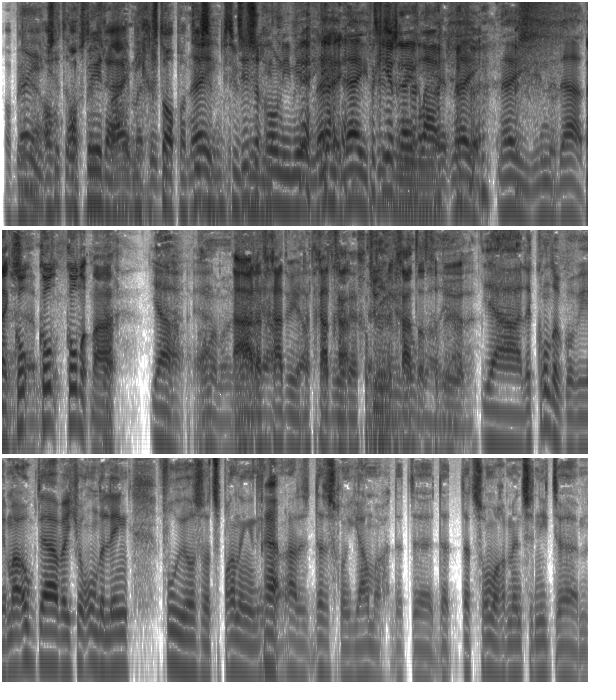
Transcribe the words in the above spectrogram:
Of ben je, Nee, ik zit er of ben daar bij, niet gestopt? Want het is nee, het is er gewoon niet meer. Nee, Nee, nee, er verkeersregelaar. Nee, nee, inderdaad. Nee, Dus, kon, eh, kon, kon het maar. Ja, Ja, kon ja. het maar. Nou, Ja, dat ja, gaat weer, ja. dat gaat Dat weer gaat- eh, gebeuren. tuurlijk gaat dat wel, gebeuren. Ja. ja, dat komt ook wel weer. Maar ook daar, weet je, onderling voel je wel eens wat spanning. En denk ah, dat, is, dat is gewoon jammer. Dat, eh, dat, dat sommige mensen niet, ehm,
